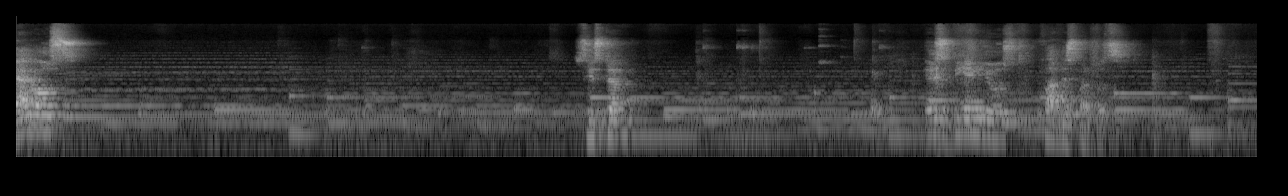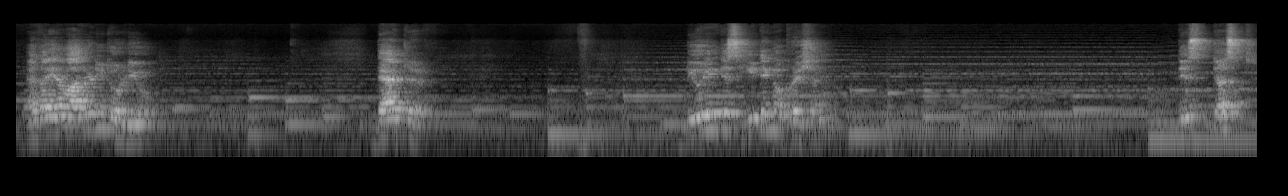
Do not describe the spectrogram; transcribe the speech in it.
House system is being used for this purpose. As I have already told you that uh, during this heating operation this dust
